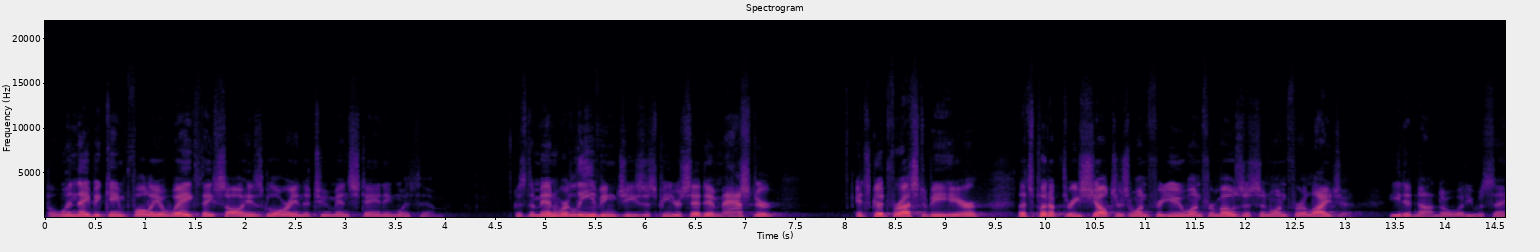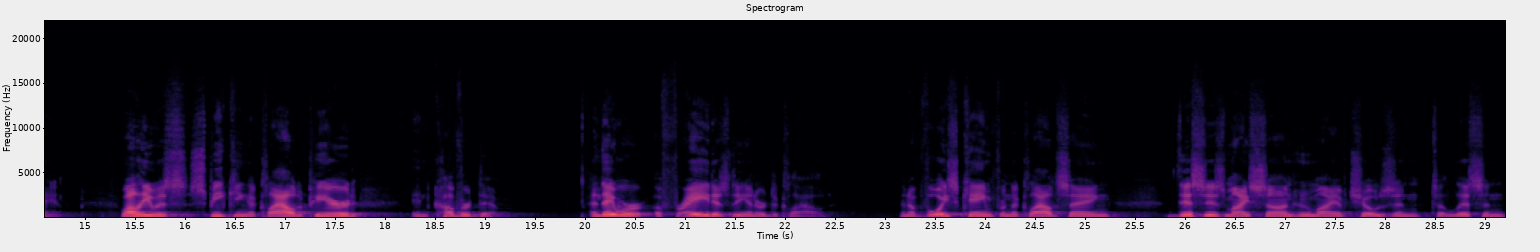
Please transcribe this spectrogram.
but when they became fully awake, they saw his glory and the two men standing with him. As the men were leaving Jesus, Peter said to him, Master, it's good for us to be here. Let's put up three shelters one for you, one for Moses, and one for Elijah. He did not know what he was saying. While he was speaking, a cloud appeared and covered them. And they were afraid as they entered the cloud. And a voice came from the cloud saying, This is my son whom I have chosen to listen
